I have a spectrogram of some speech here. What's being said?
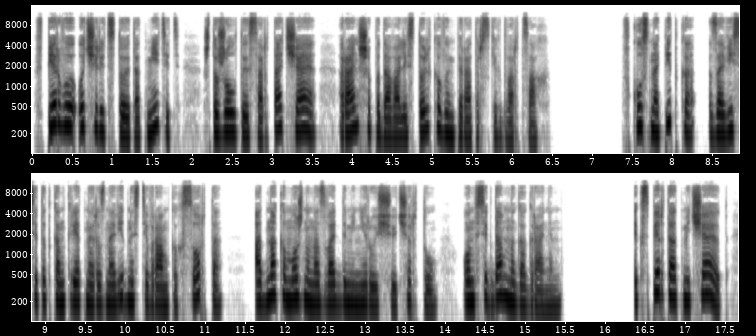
В первую очередь стоит отметить, что желтые сорта чая раньше подавались только в императорских дворцах. Вкус напитка зависит от конкретной разновидности в рамках сорта, однако можно назвать доминирующую черту – он всегда многогранен. Эксперты отмечают –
